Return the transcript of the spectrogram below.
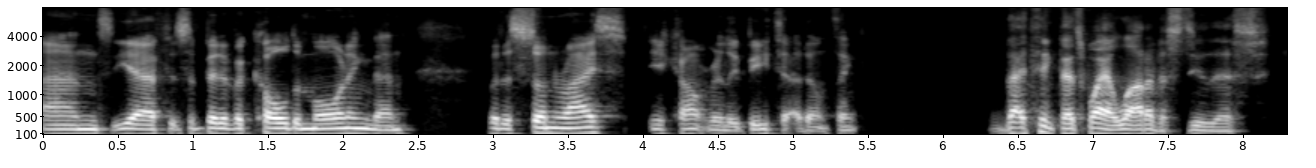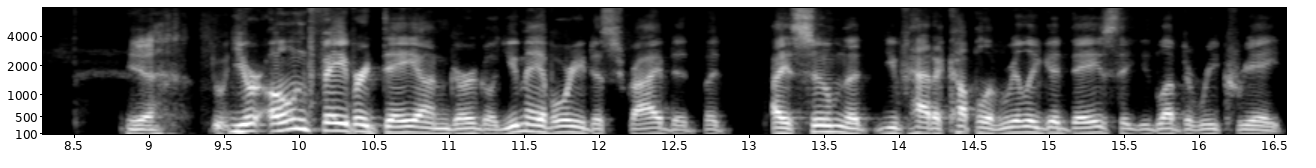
and yeah, if it's a bit of a colder morning, then with a sunrise you can't really beat it, I don't think. I think that's why a lot of us do this. Yeah. Your own favorite day on Gurgl. You may have already described it, but I assume that you've had a couple of really good days that you'd love to recreate.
